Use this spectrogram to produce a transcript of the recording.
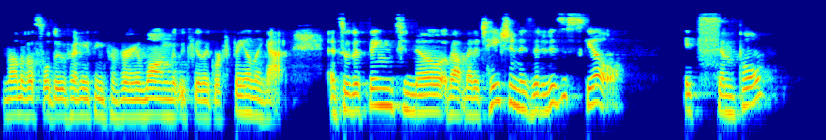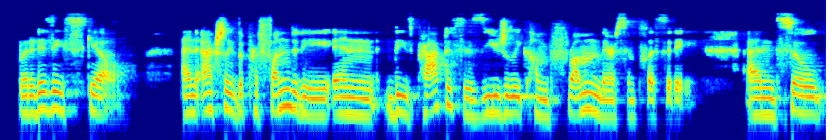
None of us will do anything for very long that we feel like we're failing at. And so the thing to know about meditation is that it is a skill. It's simple, but it is a skill. And actually, the profundity in these practices usually come from their simplicity. And so,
